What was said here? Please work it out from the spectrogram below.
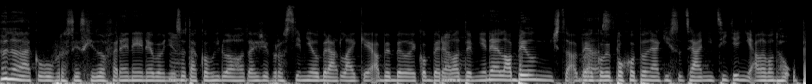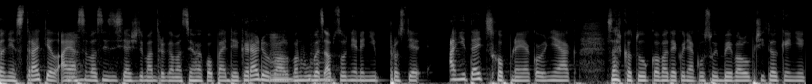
no, na nějakou prostě schizofrenii nebo něco Hmm. takového, takže prostě měl brát léky, aby byl jako by Mhm. relativně nelabilní, víš co, aby No, jako by pochopil nějaký sociální cítění, ale on ho úplně ztratil a já Mhm. jsem vlastně zjistila, že těma drogama si ho jako úplně degradoval. Mhm, On vůbec mhm. absolutně není prostě ani teď schopný jako nějak zaškatulkovat jako nějakou svou bývalou přítelkyni.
